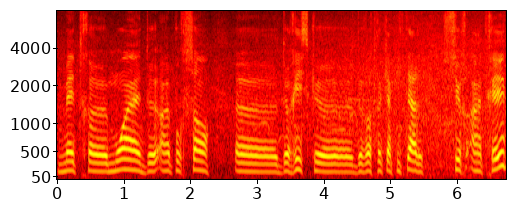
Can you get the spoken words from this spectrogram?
mettre euh, moins de 1% euh, de risque de votre capital sur un trade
